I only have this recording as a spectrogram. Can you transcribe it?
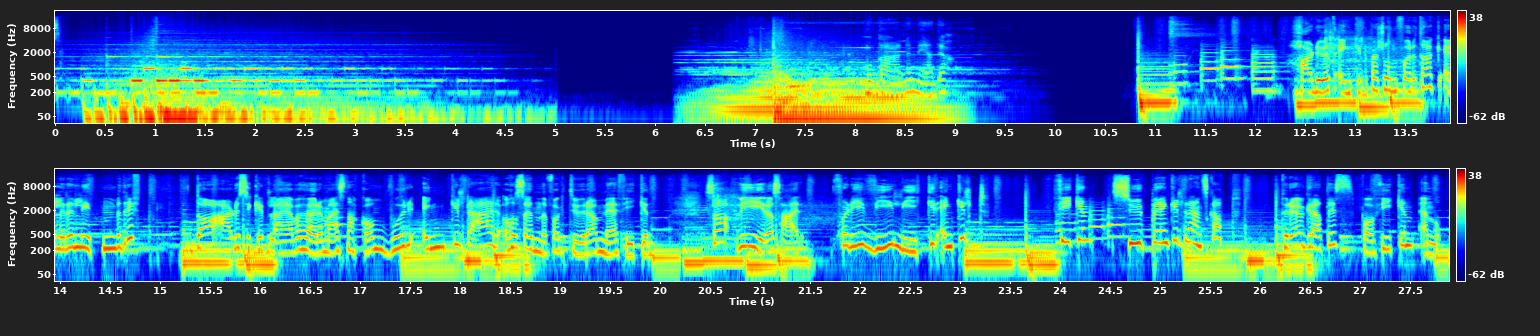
Moderne media. Har du et enkeltpersonforetak eller en liten bedrift? Da er du sikkert lei av å høre meg snakke om hvor enkelt det er å sende faktura med fiken. Så vi gir oss her, fordi vi liker enkelt. Fiken superenkelt regnskap. Prøv gratis på fiken.no.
